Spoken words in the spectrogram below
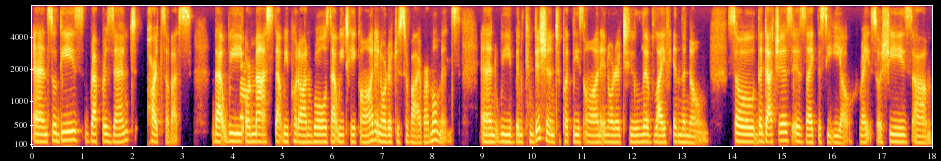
And so these represent parts of us that we or masks that we put on roles that we take on in order to survive our moments and we've been conditioned to put these on in order to live life in the known. So the duchess is like the ceo right? So she's um,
